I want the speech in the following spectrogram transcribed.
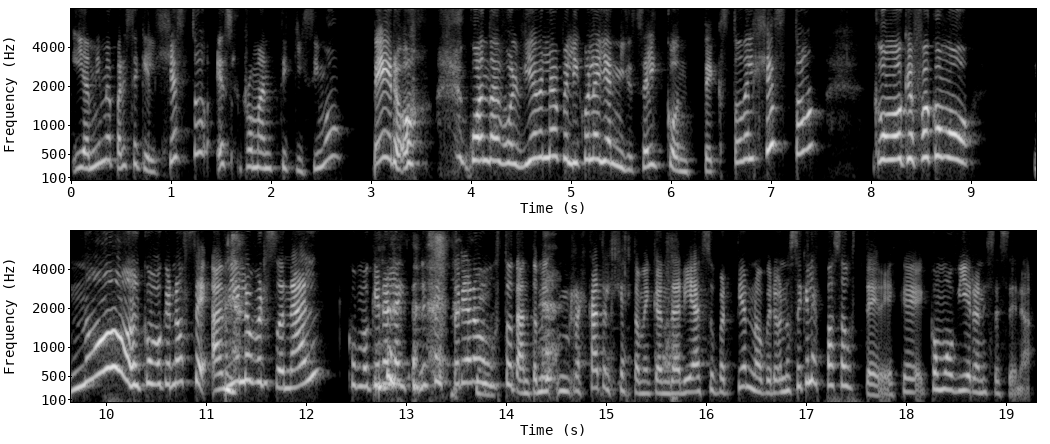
y a mí me parece que el gesto es romantiquísimo, pero cuando volví a ver la película y analicé el contexto del gesto, como que fue como, no, como que no sé, a mí en lo personal, como que era la, esa historia no me gustó tanto, me, me rescato el gesto, me encantaría súper tierno, pero no sé qué les pasa a ustedes, que, cómo vieron esa escena.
